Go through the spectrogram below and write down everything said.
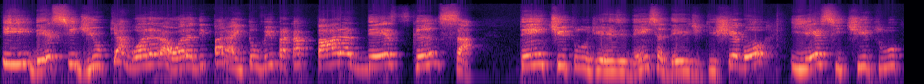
e decidiu que agora era hora de parar. Então veio para cá para descansar. Tem título de residência desde que chegou e esse título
